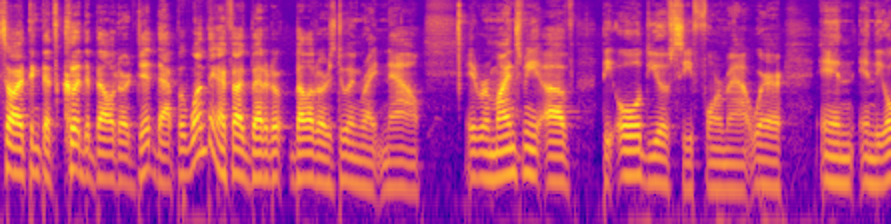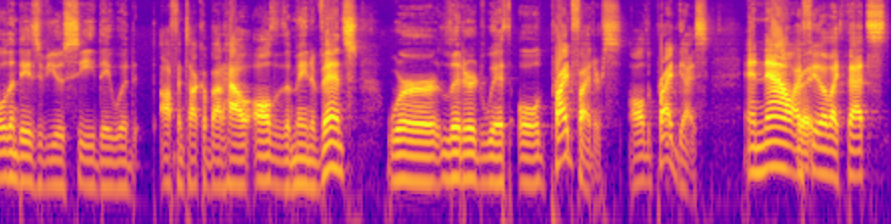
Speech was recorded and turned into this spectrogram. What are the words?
so i think that's good that bellator did that. But one thing i feel like bellator, is doing right now it reminds me of the old ufc format where in in the olden days of ufc they would often talk about how all of the main events were littered with old pride fighters all the pride guys. And now I feel like that's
